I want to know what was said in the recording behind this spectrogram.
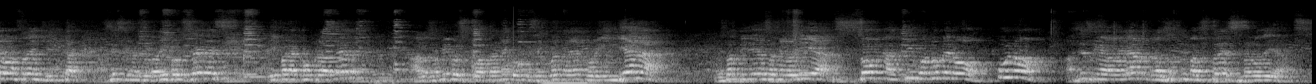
vamos a invitar. Así es que nuestro cariño ustedes. Y para complacer a los amigos guatanecos que se encuentran allá por Indiana, nos están pidiendo esa melodía. Son antiguo número uno. Así es que a bailar las últimas tres melodías.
